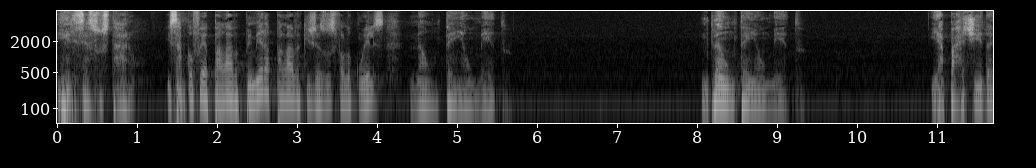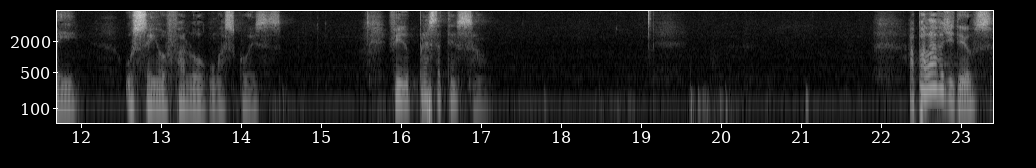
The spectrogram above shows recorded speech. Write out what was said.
E eles se assustaram. E sabe qual foi a palavra? A primeira palavra que Jesus falou com eles? Não tenham medo. Não tenham medo. E a partir daí, o Senhor falou algumas coisas. Filho, presta atenção. A palavra de Deus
